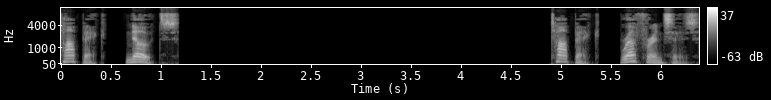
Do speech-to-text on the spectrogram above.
Topic: Notes Topic References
